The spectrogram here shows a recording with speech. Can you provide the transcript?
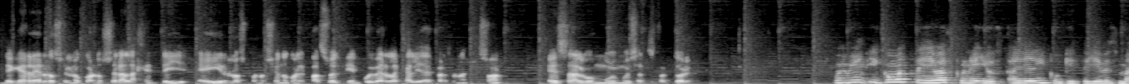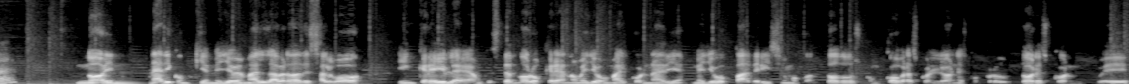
de Guerreros, el no conocer a la gente e irlos conociendo con el paso del tiempo y ver la calidad de personas que son, es algo muy, muy satisfactorio. Muy bien, ¿y cómo te llevas con ellos? ¿Hay alguien con quien te lleves mal? No hay nadie con quien me lleve mal. La verdad es algo increíble. Aunque usted no lo crea, no me llevo mal con nadie. Me llevo padrísimo con todos, con cobras, con leones, con productores, con, eh,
